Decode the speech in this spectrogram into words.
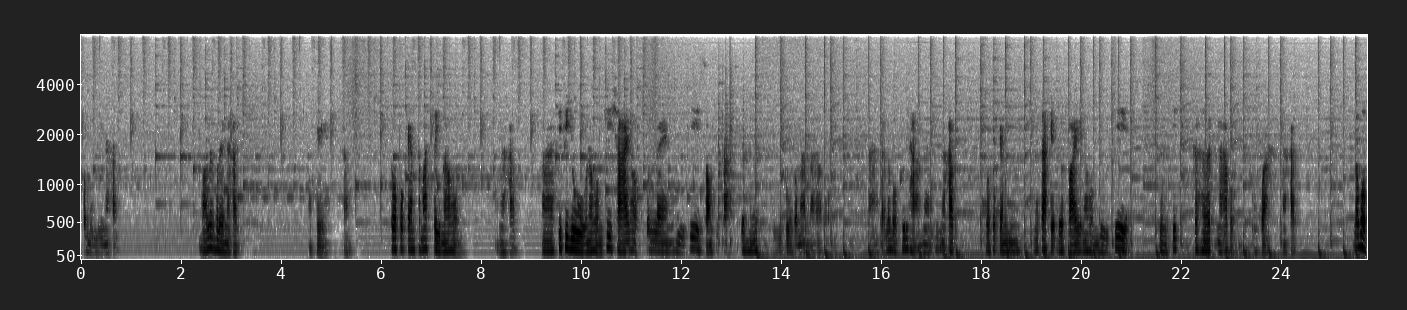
ข้อมูลนี้นะครับ มาเริ่มกันเลยนะครับ โอเคครับ ตัวโปรแกรม Smart Stream นะครับผมนะครับ CPU นะผมที่ใช้นะครับต้นแรงอยู่ที่ 2.3 GHz หรือสูงกว่านั้นนะครับผมแต่ระบบพื้นฐานนะครับ ตัวโปรแกรม Meta Shader File นะผมอยู่ที่1 GHz นะครับผมสูงกว่านะครับ ระบบ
